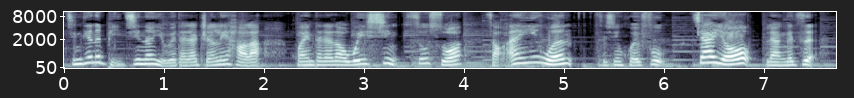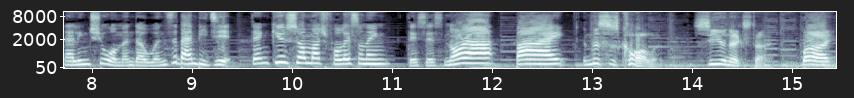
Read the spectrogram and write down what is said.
今天的笔记呢也为大家整理好了， 欢迎大家到微信搜索“早安英文”，私信回复“加油”两个字来领取我们的文字版笔记。Thank you so much for listening. This is Nora. Bye. And this is Colin. See you next time. Bye.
